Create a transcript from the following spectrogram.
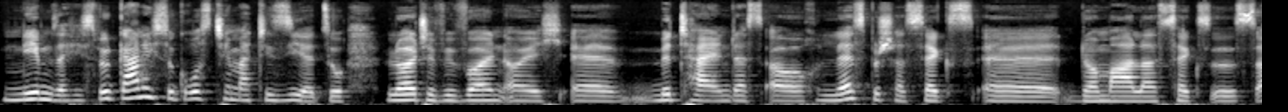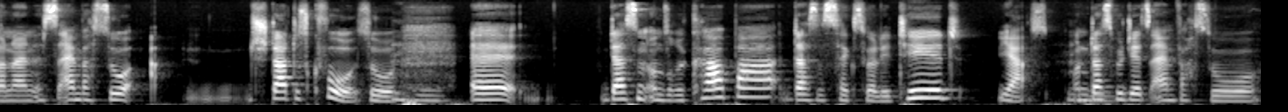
nebensächlich. Es wird gar nicht so groß thematisiert. So, Leute, wir wollen euch äh, mitteilen, dass auch lesbischer Sex äh, normaler Sex ist, sondern es ist einfach so äh, Status quo. So, mhm. äh, das sind unsere Körper, das ist Sexualität, ja. Und mhm. das wird jetzt einfach so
